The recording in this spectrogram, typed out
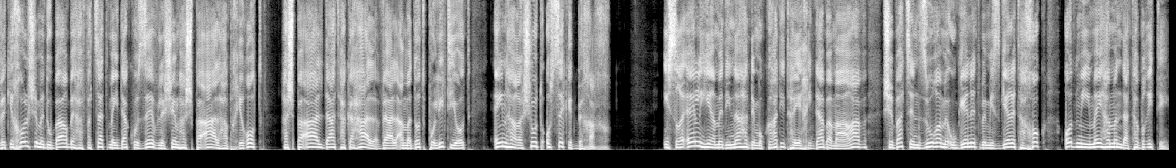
וככל שמדובר בהפצת מידע כוזב לשם השפעה על הבחירות, השפעה על דעת הקהל ועל עמדות פוליטיות, אין הרשות עוסקת בכך. ישראל היא המדינה הדמוקרטית היחידה במערב שבה צנזורה מעוגנת במסגרת החוק עוד מימי המנדט הבריטי,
